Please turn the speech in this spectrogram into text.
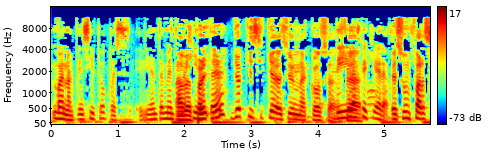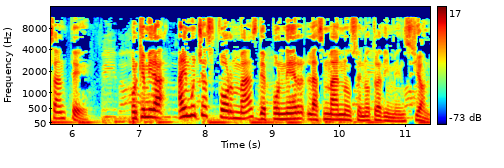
bueno, al principio, pues evidentemente, A ver, pero imagínate, yo, yo aquí sí quiero decir una cosa. o di sea, las que quieras. Es un farsante. Porque mira, hay muchas formas de poner las manos en otra dimensión.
